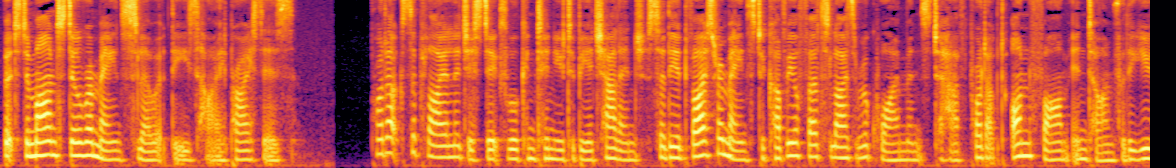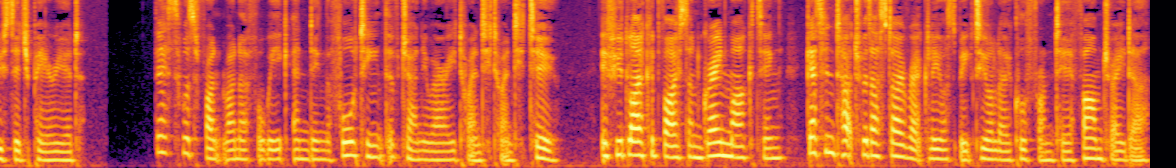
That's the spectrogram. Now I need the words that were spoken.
but demand still remains slow at these high prices. Product supply and logistics will continue to be a challenge, so the advice remains to cover your fertiliser requirements to have product on farm in time for the usage period. This was Frontrunner for week ending the 14th of January 2022. If you'd like advice on grain marketing, get in touch with us directly or speak to your local Frontier farm trader.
